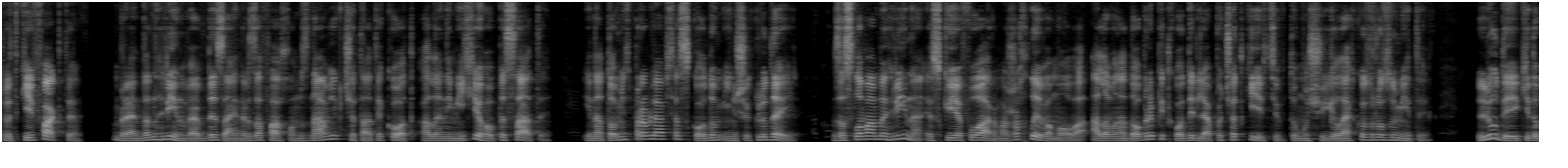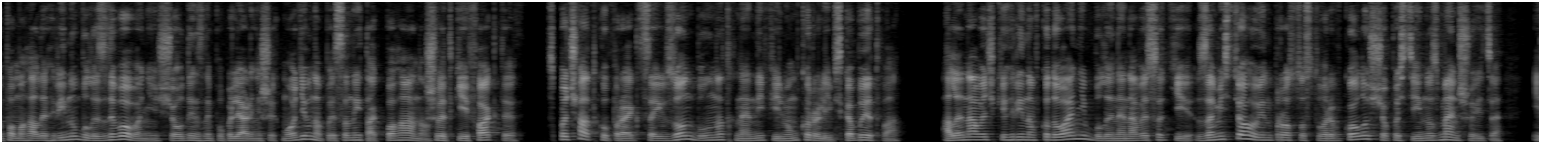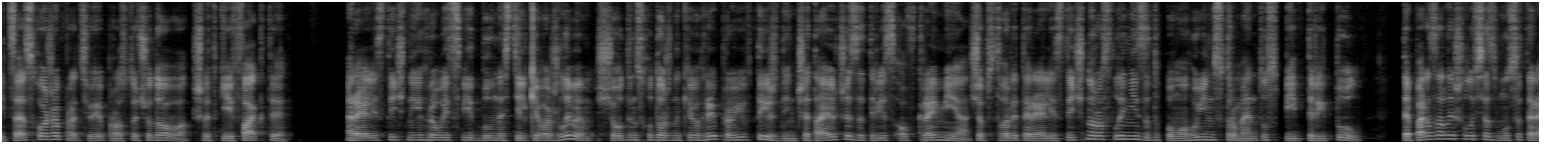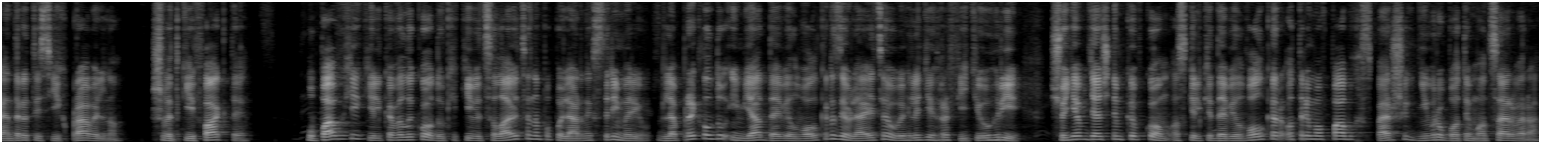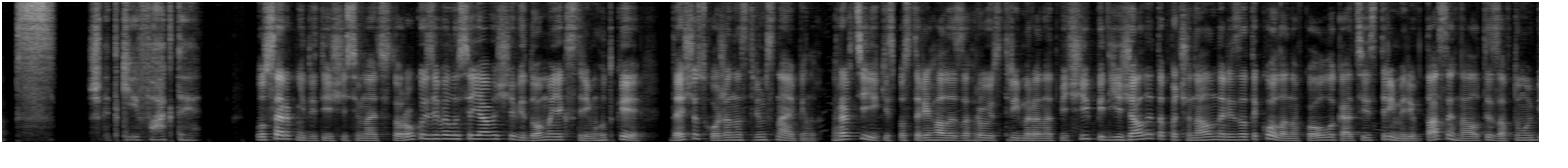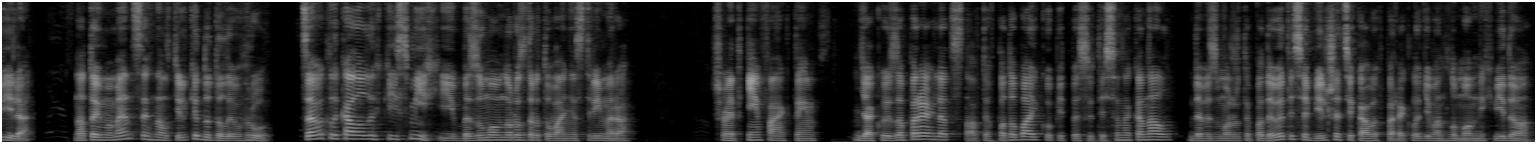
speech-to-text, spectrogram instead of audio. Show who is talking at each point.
Speaker 1: Швидкі факти. Брендан Грін, веб-дизайнер за фахом, знав, як читати код, але не міг його писати, і натомість справлявся з кодом інших людей. За словами Гріна, SQF у жахлива мова, але вона добре підходить для початківців, тому що її легко зрозуміти. Люди, які допомагали Гріну, були здивовані, що один з найпопулярніших модів написаний так погано. Швидкі факти. Спочатку проект SaveZone був натхнений фільмом Королівська битва. Але навички Гріна в кодуванні були не на висоті. Замість цього він просто створив коло, що постійно зменшується. І це, схоже, працює просто чудово. Швидкі факти. Реалістичний ігровий світ був настільки важливим, що один з художників гри провів тиждень, читаючи The Trees of Crimea, щоб створити реалістичну рослинність за допомогою інструменту Speed 3 Tool. Тепер залишилося змусити рендеритись їх правильно. Швидкі факти. У PUBG кілька великодок, які відсилаються на популярних стрімерів. Для прикладу, ім'я Devil Walker з'являється у вигляді графіті у грі, що є вдячним кивком, оскільки Devil Walker отримав PUBG з перших днів роботи мод-сервера. Псс, швидкі факти. У серпні 2017 року з'явилося явище відоме як стрім-гудки, дещо схоже на стрім-снайпінг. Гравці, які спостерігали за грою стрімера на твічі, під'їжджали та починали нарізати кола навколо локації стрімерів та сигналити з автомобіля. На той момент сигнал тільки додали в гру. Це викликало легкий сміх і безумовно роздратування стрімера. Швидкі факти. Дякую за перегляд, ставте вподобайку, підписуйтеся на канал, де ви зможете подивитися більше цікавих перекладів англомовних відео.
